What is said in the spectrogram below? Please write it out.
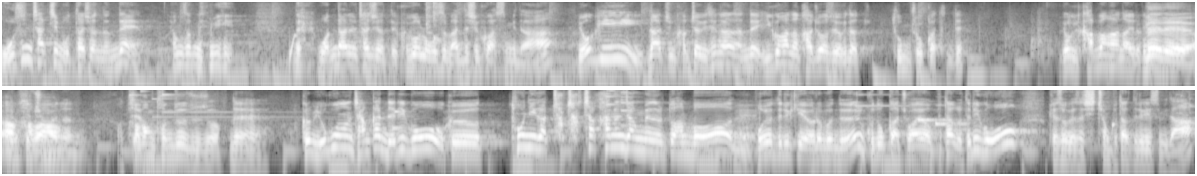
옷은 찾지 못하셨는데 형섭님이 네, 원단을 찾으셨대요. 그걸로 옷을 만드실 것 같습니다. 여기 나 지금 갑자기 생각나는데 이거 하나 가져와서 여기다 두면 좋을 것 같은데? 여기 가방 하나 이렇게 네네, 아, 이렇게 가방. 주면은 어때요? 가방 던져주죠. 네. 그럼 요거는 잠깐 내리고 그 토니가 착착착 하는 장면을 또 한번 네. 보여드릴게요, 여러분들. 구독과 좋아요 부탁을 드리고 계속해서 시청 부탁드리겠습니다.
